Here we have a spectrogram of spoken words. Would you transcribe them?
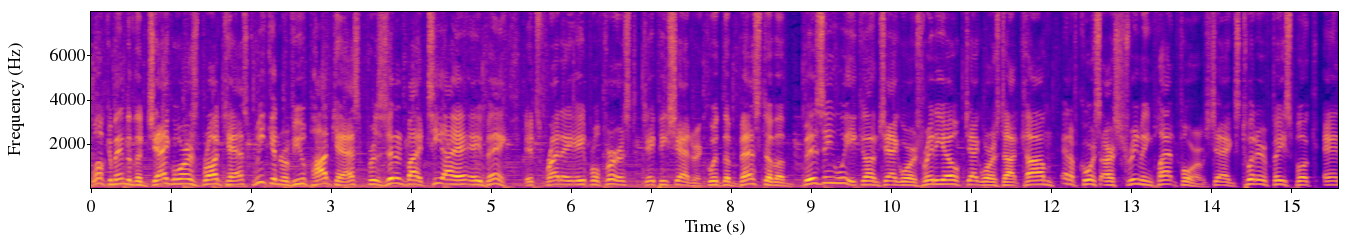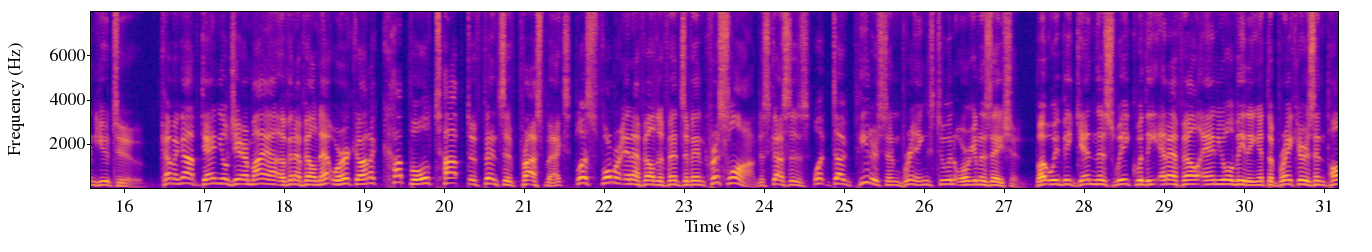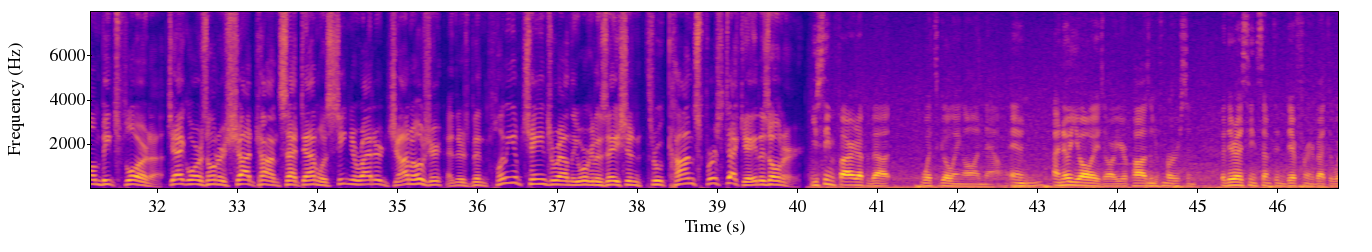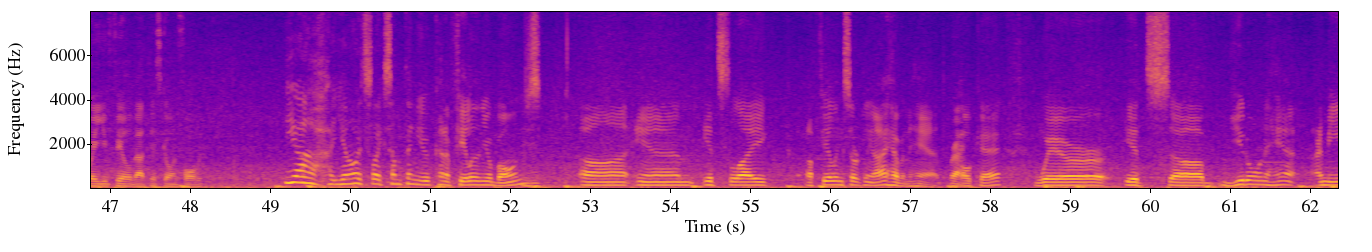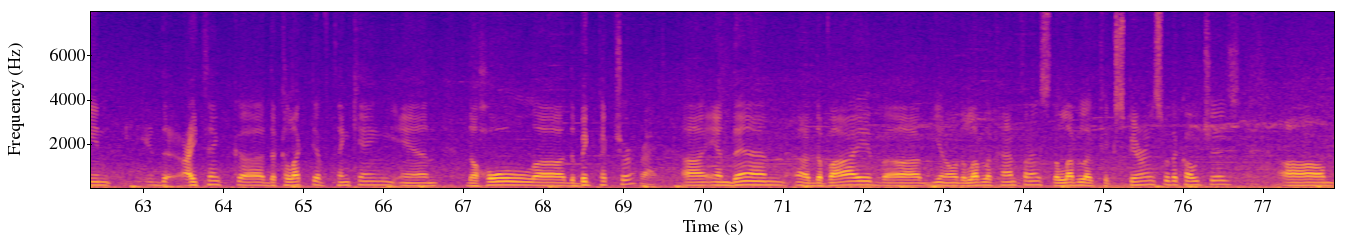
Welcome into the Jaguars Broadcast Weekend Review Podcast presented by TIAA Bank. It's Friday, April 1st. JP Shadrick with the best of a busy week on Jaguars Radio, Jaguars.com, and of course our streaming platforms, Jags Twitter, Facebook, and YouTube. Coming up, Daniel Jeremiah of NFL Network on a couple top defensive prospects, plus former NFL defensive end Chris Long discusses what Doug Pederson brings to an organization. But we begin this week with the NFL annual meeting at the Breakers in Palm Beach, Florida. Jaguars owner Shad Khan sat down with senior writer John Oehser, and there's been plenty of change around the organization through Khan's first decade as owner. You seem fired up about what's going on now, and mm-hmm. I know you always are. You're a positive mm-hmm. person but there has been something different about the way you feel about this going forward. Yeah, you know, it's like something you kind of feel in your bones, mm-hmm. uh, and it's like a feeling certainly I haven't had. Right. Okay, where it's uh, you don't have. I mean, the, I think uh, the collective thinking and the whole uh, the big picture. Right and then uh, the vibe, uh, you know, the level of confidence, the level of experience with the coaches. Um,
